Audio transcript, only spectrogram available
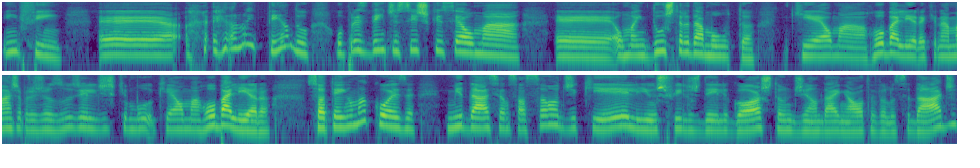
Enfim, é, eu não entendo. O presidente insiste que isso é uma, é, uma indústria da multa, que é uma roubalheira. Aqui na Marcha para Jesus ele diz que, que é uma roubalheira. Só tem uma coisa: me dá a sensação de que ele e os filhos dele gostam de andar em alta velocidade,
